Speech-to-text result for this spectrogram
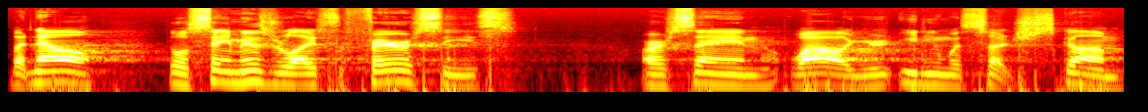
But now, those same Israelites, the Pharisees, are saying, Wow, you're eating with such scum.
